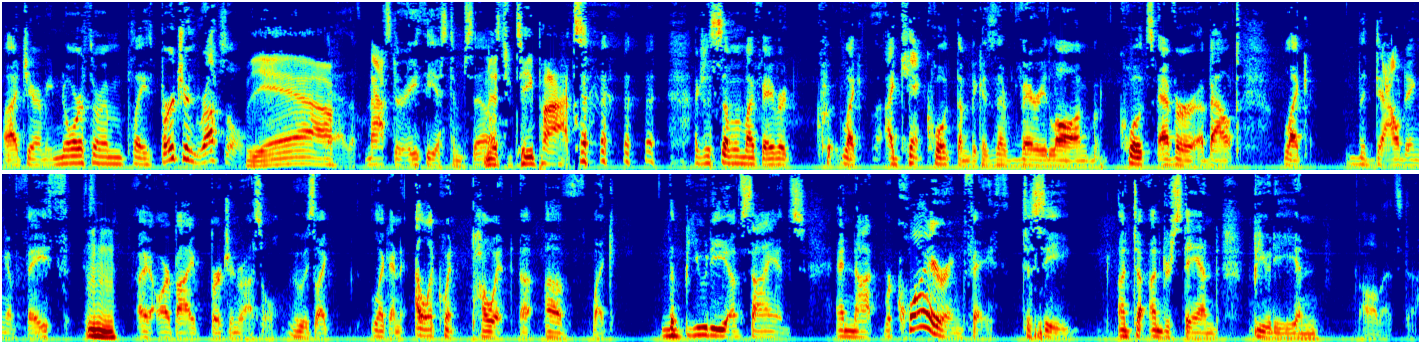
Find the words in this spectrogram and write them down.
Uh, Jeremy Northam plays Bertrand Russell, Yeah, uh, the master atheist himself. Mr. Teapots. Actually, some of my favorite, like, I can't quote them because they're very long, but quotes ever about, like, the doubting of faith is- are by Bertrand Russell, who is like, like an eloquent poet uh, of, like, the beauty of science and not requiring faith to see, uh, to understand beauty and all that stuff.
